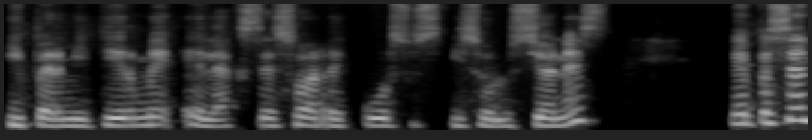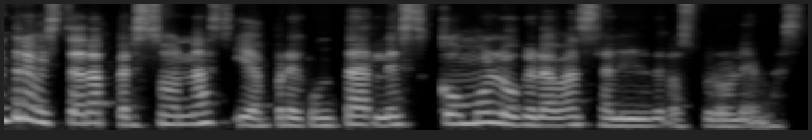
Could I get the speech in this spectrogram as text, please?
y permitirme el acceso a recursos y soluciones, empecé a entrevistar a personas y a preguntarles cómo lograban salir de los problemas.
